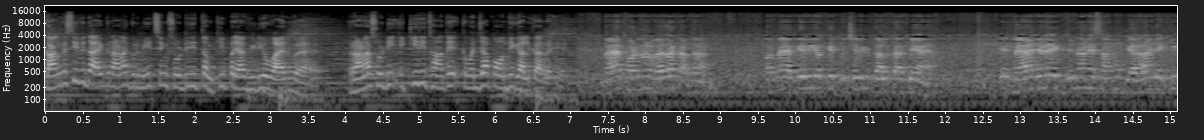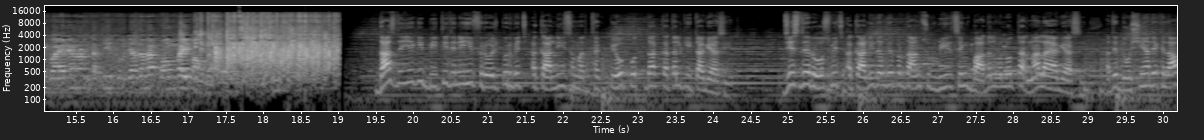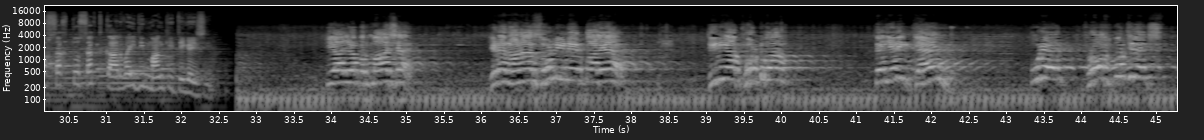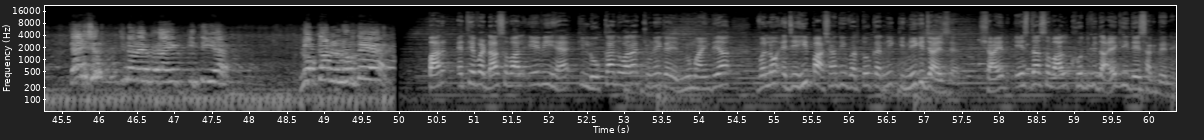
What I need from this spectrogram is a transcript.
ਕਾਂਗਰਸੀ ਵਿਧਾਇਕ ਰਾਣਾ ਗੁਰਮੀਤ ਸਿੰਘ ਸੋਢੀ ਦੀ ਧਮਕੀ ਭਰਿਆ ਵੀਡੀਓ ਵਾਇਰਲ ਹੋਇਆ ਹੈ। ਰਾਣਾ ਸੋਢੀ 21 ਦੀ ਥਾਂ ਤੇ 51 ਪਾਉਣ ਦੀ ਗੱਲ ਕਰ ਰਹੇ ਹੈ। ਮੈਂ ਤੁਹਾਡੇ ਨਾਲ ਵਾਅਦਾ ਕਰਦਾ ਔਰ ਮੈਂ ਅੱਗੇ ਵੀ ਅੱਗੇ ਪਿੱਛੇ ਵੀ ਗੱਲ ਕਰਕੇ ਆਇਆ। ਕਿ ਮੈਂ ਜਿਹੜੇ ਜਿਨ੍ਹਾਂ ਨੇ ਸਾਨੂੰ 11 ਜਾਂ 21 ਪਾਏ ਨੇ ਉਹਨਾਂ ਨੂੰ 31 51 ਦਾ ਮੈਂ ਪਾਉਂਗਾ ਹੀ ਪਾਉਂਗਾ। ਦੱਸ ਦਈਏ ਕਿ ਬੀਤੀ ਦਿਨੀ ਹੀ ਫਿਰੋਜ਼ਪੁਰ ਵਿੱਚ ਅਕਾਲੀ ਸਮਰਥਕ ਪਿਓ ਪੁੱਤ ਦਾ ਕਤਲ ਕੀਤਾ ਗਿਆ ਸੀ। ਜਿਸ ਦੇ ਰੋਸ ਵਿੱਚ ਅਕਾਲੀ ਦਲ ਦੇ ਪ੍ਰਧਾਨ ਸੁਖਬੀਰ ਸਿੰਘ ਬਾਦਲ ਵੱਲੋਂ ਧਰਨਾ ਲਾਇਆ ਗਿਆ ਸੀ ਅਤੇ ਦੋਸ਼ੀਆਂ ਦੇ ਖਿਲਾਫ ਸਖਤ ਤੋਂ ਸਖਤ ਕਾਰਵਾਈ ਦੀ ਮੰਗ ਕੀਤੀ ਗਈ ਸੀ। ਕਿ ਆ ਜਿਹੜਾ ਬਦਮਾਸ਼ ਹੈ ਜਿਹੜਾ ਰਾਣਾ ਸੋਢੀ ਨੇ ਪਾਲਿਆ ਜਿਹਦੀਆਂ ਫੋਟੋਆਂ ਤੇ ਜਿਹੜੀ ਗੈਂਗ ਪੂਰੇ ਫਿਰੋਜ਼ਪੁਰ ਜ਼ਿਲ੍ਹੇ 'ਚ ਦਹਿਸ਼ਤ ਜਿਨ੍ਹਾਂ ਨੇ ਬਣਾਈ ਕੀਤੀ ਹੈ ਲੋਕਾਂ ਨੂੰ ਲੁੱਟਦੇ ਹੈ। ਪਰ ਇੱਥੇ ਵੱਡਾ ਸਵਾਲ ਇਹ ਵੀ ਹੈ ਕਿ ਲੋਕਾਂ ਦੁਆਰਾ ਚੁਣੇ ਗਏ ਨੁਮਾਇੰਦਿਆਂ ਵੱਲੋਂ ਅਜਿਹੀ ਭਾਸ਼ਾ ਦੀ ਵਰਤੋਂ ਕਰਨੀ ਕਿੰਨੀ ਕੁ ਜਾਇਜ਼ ਹੈ? ਸ਼ਾਇਦ ਇਸ ਦਾ ਸਵਾਲ ਖੁਦ ਵਿਧਾਇਕ ਹੀ ਦੇ ਸਕਦੇ ਨੇ।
